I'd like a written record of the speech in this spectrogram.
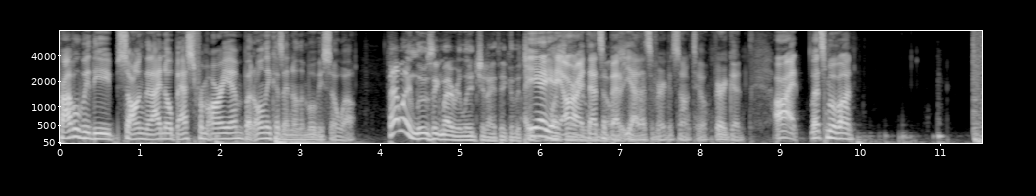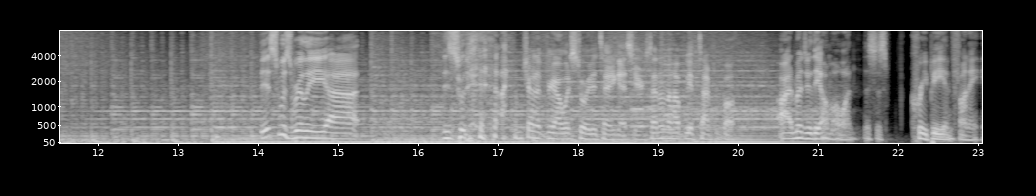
probably the song that I know best from REM, but only because I know the movie so well. That one and Losing My Religion, I think, of the two. Yeah, yeah, yeah. All right, that's a better. Yeah, that's a very good song too. Very good. All right, let's move on. This was really. Uh, this was. I'm trying to figure out which story to tell you guys here because I don't know how we have time for both. All right, I'm gonna do the Elmo one. This is creepy and funny.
